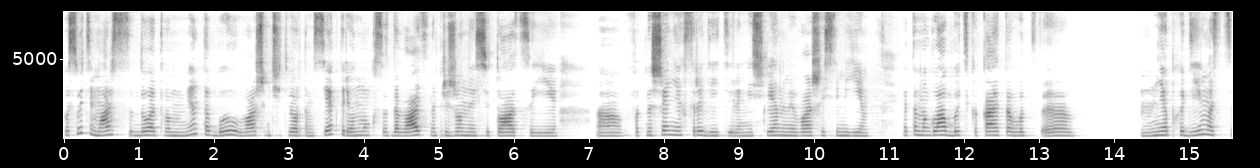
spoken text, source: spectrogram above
По сути, Марс до этого момента был в вашем четвертом секторе, он мог создавать напряженные ситуации а, в отношениях с родителями, с членами вашей семьи. Это могла быть какая-то вот э, необходимость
